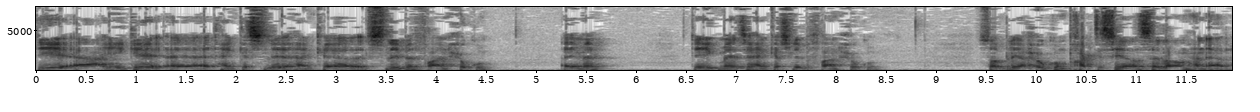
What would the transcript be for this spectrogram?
det er ikke, øh, at han kan, sli- han kan slippe fra en hukum. Er I med? Det er ikke med til, at han kan slippe fra en hukum. Så bliver hukum praktiseret, selvom han er det.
